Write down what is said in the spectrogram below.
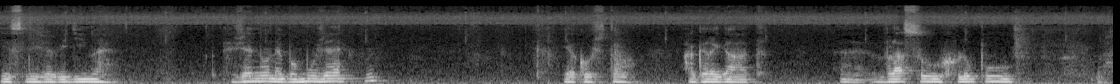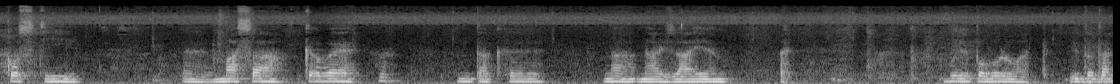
Jestliže vidíme ženu nebo muže, jakožto agregát eh, vlasů, chlupů, kostí, eh, masa, krve, hm, tak na náš zájem bude povolovat. Je to tak?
